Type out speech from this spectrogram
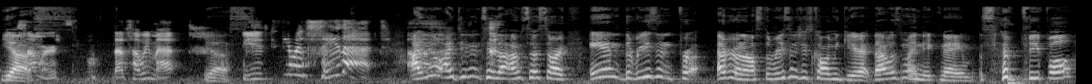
the summers. That's how we met. yes? You didn't even say that. I know I didn't say that. I'm so sorry. And the reason for everyone else, the reason she's calling me Garrett, that was my nickname. So people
